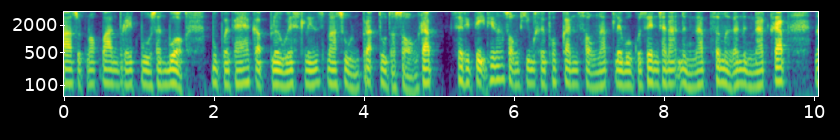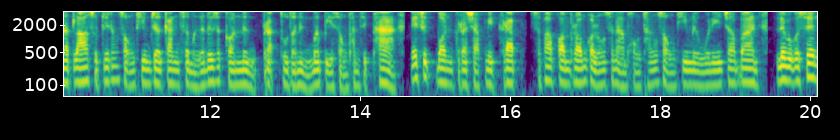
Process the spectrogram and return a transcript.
ล่าสุดนอกบ้าน Red Bull ซันบวก บุกไปแพ้กับ b l u e West Lens มา 0 ประตูต่อ 2 ครับ สถิติที่ทั้ง2ทีมเคยพบกัน 2 นัดเลเวอร์กูเซนชนะ 1 นัดเสมอกัน 1 นัดครับ นัดล่าสุดที่ทั้ง2ทีมเจอกันเสมอกันด้วยสกอร์1ประตูต่อ1เมื่อปี 2015 ในศึกบอลกระชับมิตรครับ สภาพความพร้อมก่อนลงสนามของทั้ง 2 ทีมในวันนี้เจ้าบ้านเลเวอร์กูเซน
